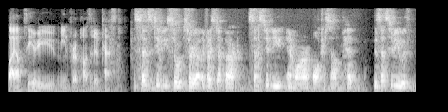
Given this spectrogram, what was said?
biopsy or you mean for a positive test? sensitivity, so sorry, uh, if I step back, sensitivity, MR, ultrasound, PET, the sensitivity with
